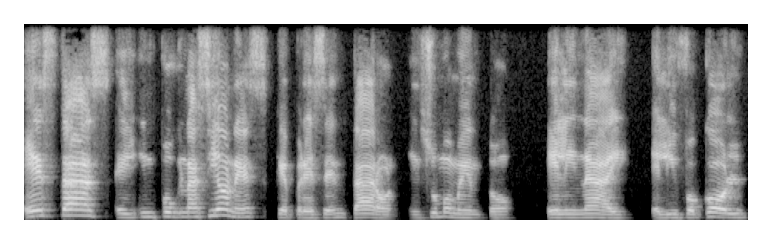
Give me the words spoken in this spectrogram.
Estas eh, impugnaciones que presentaron en su momento el INAI, el Infocol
